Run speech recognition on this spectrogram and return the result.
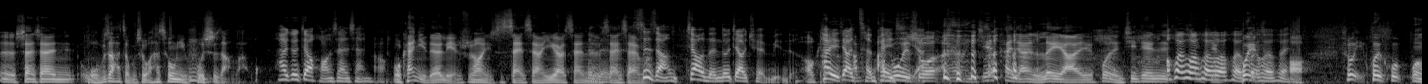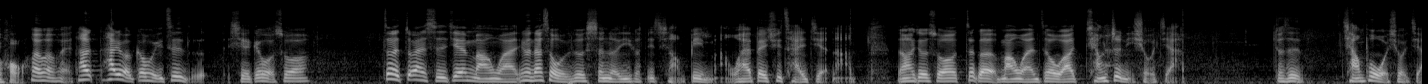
呃，珊珊，我不知道他怎么说，他是你副市长吧？他就叫黄珊珊。我看你的脸书上也是珊珊，一二三的珊珊。市长叫人都叫全名的，OK，他也叫陈佩琪。他不会说，哎，你今天看起来很累啊，或者你今天 会会会会会会会哦。所以会会问候，会会会，他他有跟我一次写给我说。这段时间忙完，因为那时候我就生了一个一场病嘛，我还被去裁剪啊，然后就说这个忙完之后，我要强制你休假，就是强迫我休假，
